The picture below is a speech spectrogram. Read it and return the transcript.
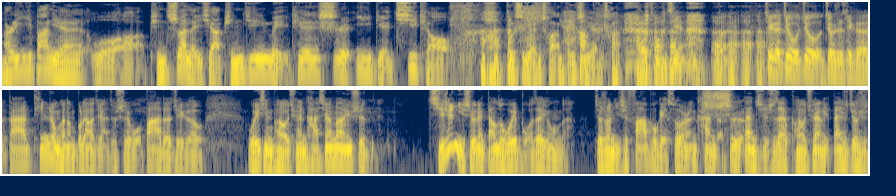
二零一八年我平算了一下，平均每天是一点七条，啊，都是原创，都是原创，还有统计啊。对，这个就就就是这个，大家听众可能不了解啊，就是我爸的这个微信朋友圈，它相当于是，其实你是有点当做微博在用的，就是说你是发布给所有人看的，是，但只是在朋友圈里，但是就是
